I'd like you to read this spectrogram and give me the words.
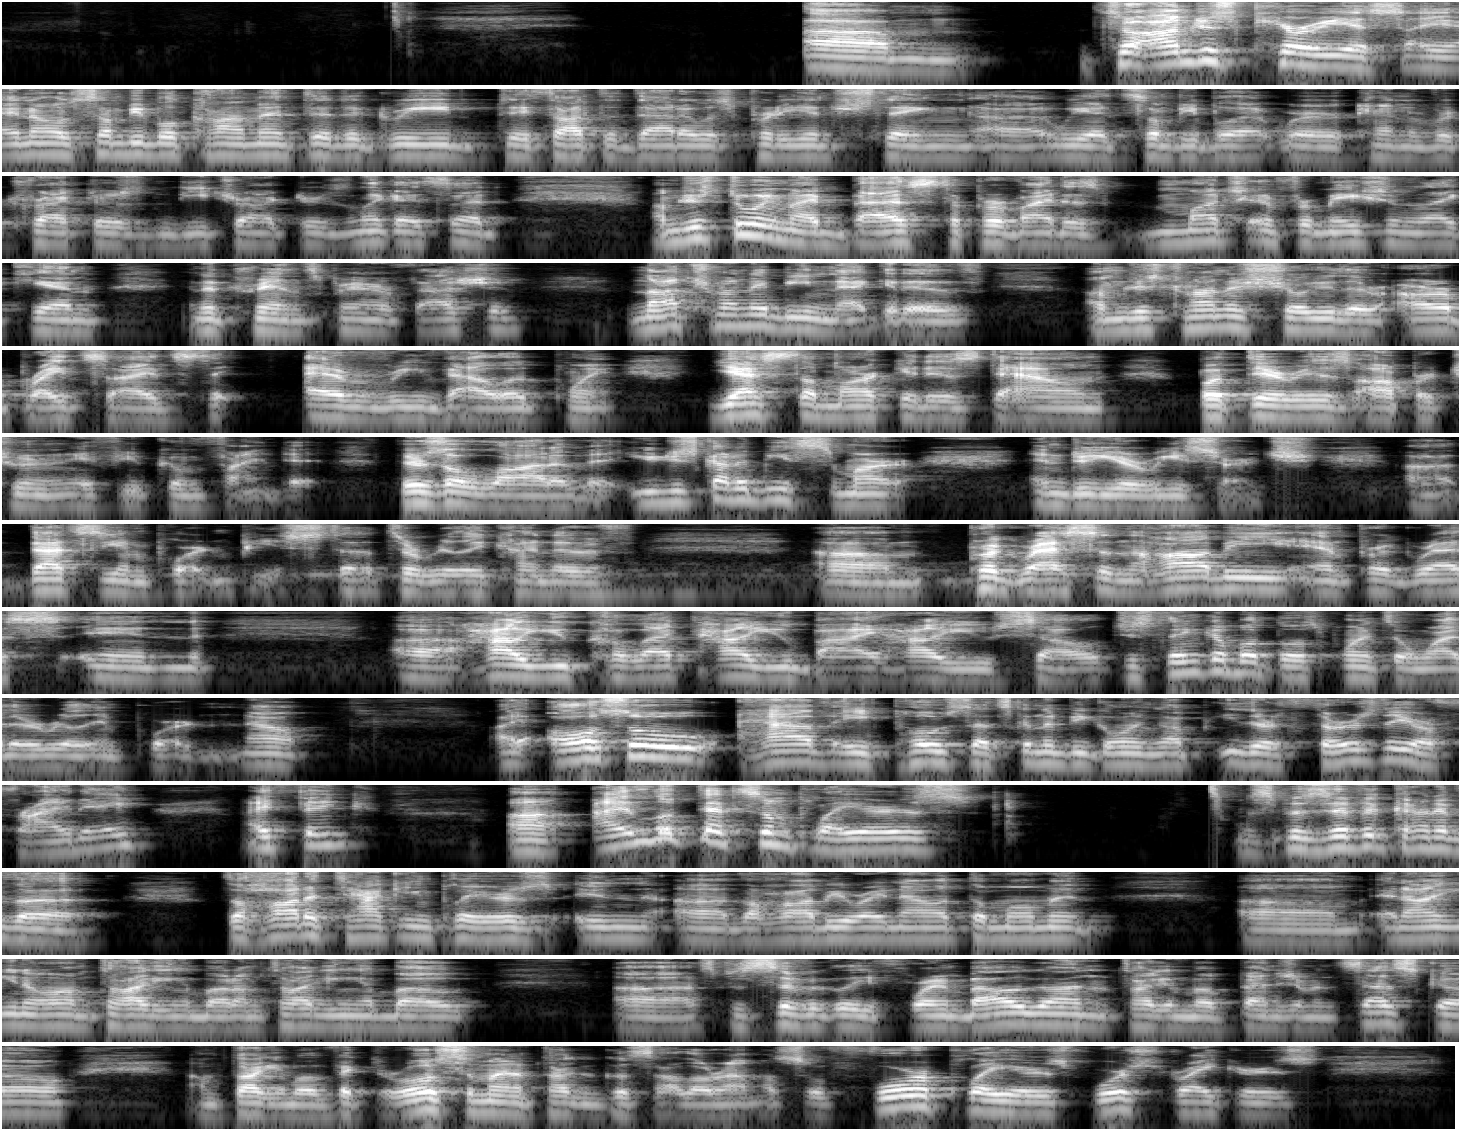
Um, so I'm just curious. I, I, know some people commented, agreed. They thought the data was pretty interesting. Uh, we had some people that were kind of retractors and detractors. And like I said, I'm just doing my best to provide as much information as I can in a transparent fashion. I'm not trying to be negative. I'm just trying to show you there are bright sides to every valid point. Yes, the market is down, but there is opportunity if you can find it. There's a lot of it. You just got to be smart and do your research. Uh, that's the important piece to, to really kind of um, progress in the hobby and progress in uh, how you collect, how you buy, how you sell. Just think about those points and why they're really important. Now, I also have a post that's going to be going up either Thursday or Friday, I think. Uh, I looked at some players specific kind of the the hot attacking players in uh, the hobby right now at the moment. Um, and I, you know, I'm talking about. I'm talking about uh, specifically Florian Balogun. I'm talking about Benjamin Sesko. I'm talking about Victor Osimhen. I'm talking Goncalo Ramos. So four players, four strikers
